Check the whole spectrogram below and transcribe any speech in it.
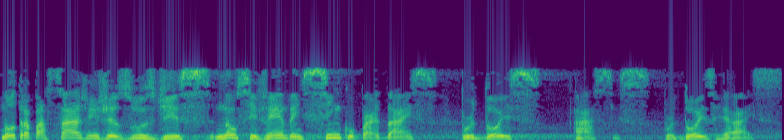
Noutra passagem, Jesus diz: não se vendem cinco pardais por dois asses, por dois reais.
